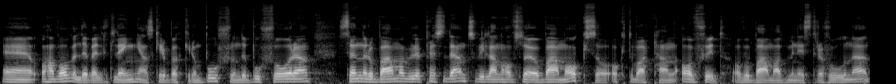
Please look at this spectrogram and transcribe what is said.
Eh, och han var väl det väldigt länge, han skrev böcker om Bush under Bush-åren. Sen när Obama blev president så ville han avslöja Obama också och då vart han avskydd av Obama-administrationen.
